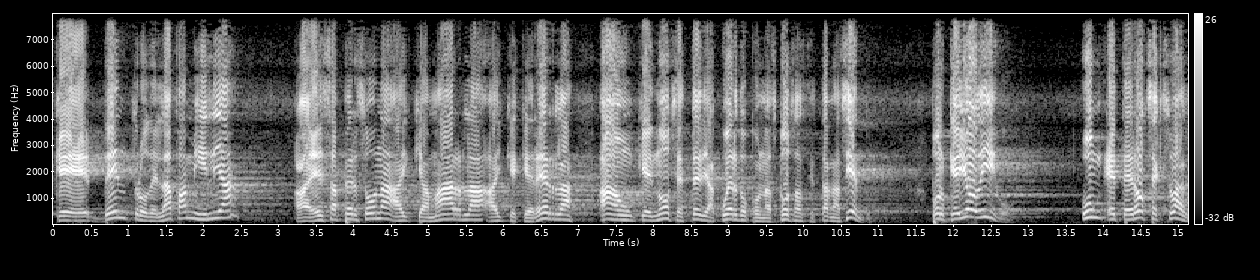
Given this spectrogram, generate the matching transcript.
Que dentro de la familia a esa persona hay que amarla, hay que quererla, aunque no se esté de acuerdo con las cosas que están haciendo. Porque yo digo, un heterosexual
